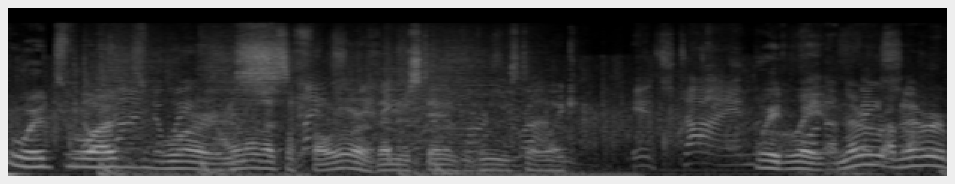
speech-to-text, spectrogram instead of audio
which one's worse. I don't know if that's a photo or if them just standing completely still like. It's time. Wait, wait. I've never, I've never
